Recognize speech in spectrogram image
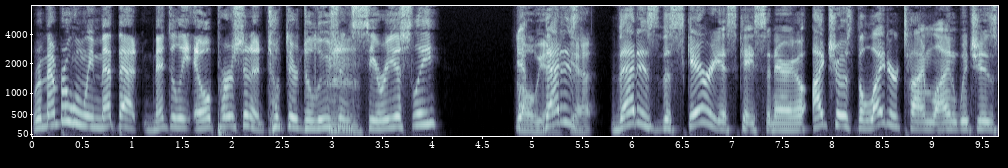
"Remember when we met that mentally ill person and took their delusions mm. seriously?" Oh, yeah, that is yeah. that is the scariest case scenario. I chose the lighter timeline, which is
